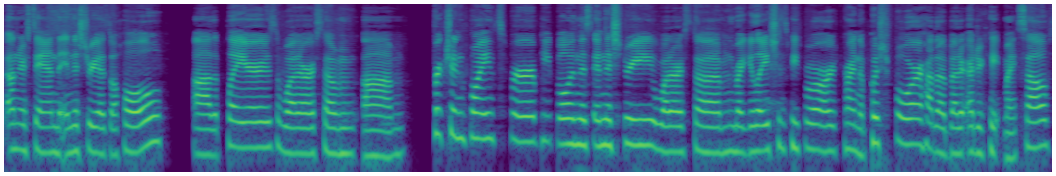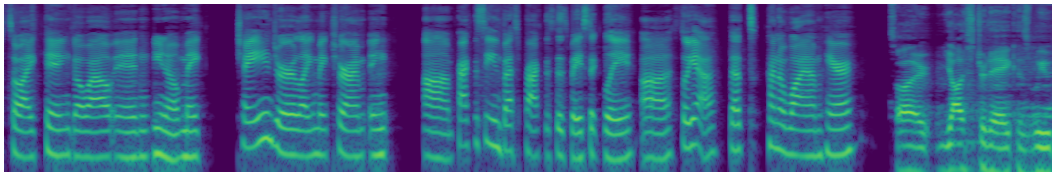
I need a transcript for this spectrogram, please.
to understand the industry as a whole, uh, the players, what are some um, friction points for people in this industry? What are some regulations people are trying to push for? How to better educate myself so I can go out and you know make change or like make sure I'm in, um, practicing best practices, basically. Uh, so yeah, that's kind of why I'm here. So I, yesterday, because we,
